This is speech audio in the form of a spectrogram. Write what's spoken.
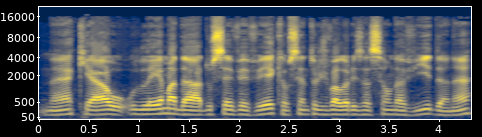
né, que é o, o, lema da, do CVV, que é o Centro de Valorização da Vida, né?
